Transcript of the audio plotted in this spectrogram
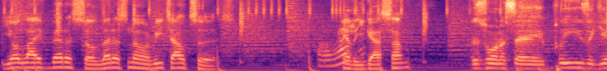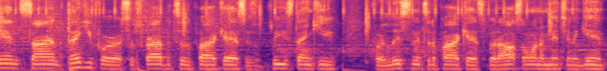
your life better. So let us know and reach out to us. All Kelly, you got something? I just want to say, please again, sign. Thank you for subscribing to the podcast. And Please, thank you for listening to the podcast. But I also want to mention again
